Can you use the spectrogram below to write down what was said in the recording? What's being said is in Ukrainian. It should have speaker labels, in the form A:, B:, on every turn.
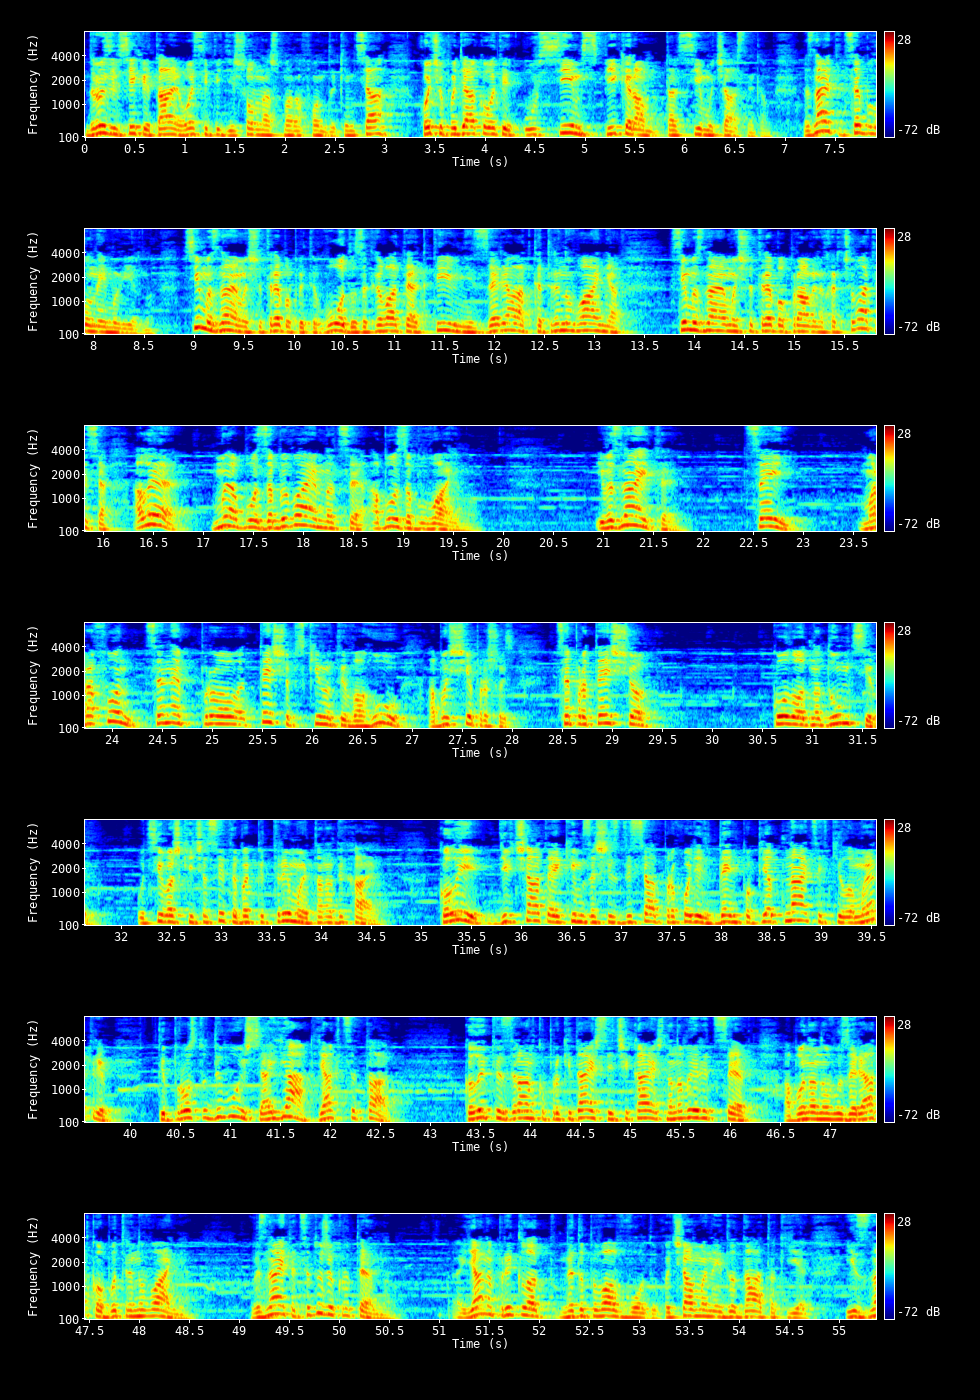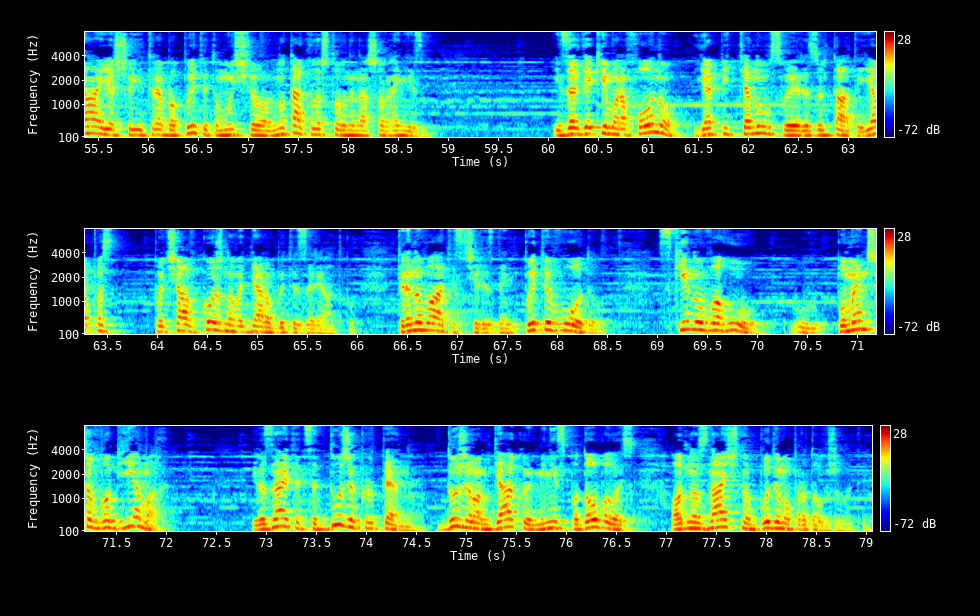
A: Друзі, всіх вітаю! Ось і підійшов наш марафон до кінця. Хочу подякувати усім спікерам та всім учасникам. Ви знаєте, це було неймовірно. Всі ми знаємо, що треба пити воду, закривати активність, зарядка, тренування. Всі ми знаємо, що треба правильно харчуватися, але ми або забиваємо на це, або забуваємо. І ви знаєте, цей марафон це не про те, щоб скинути вагу або ще про щось. Це про те, що коло однодумців у ці важкі часи тебе підтримує та надихає. Коли дівчата, яким за 60 проходять в день по 15 кілометрів, ти просто дивуєшся, а як? Як це так? Коли ти зранку прокидаєшся і чекаєш на новий рецепт, або на нову зарядку, або тренування. Ви знаєте, це дуже крутенно. Я, наприклад, не допивав воду, хоча в мене і додаток є, і знаю, що її треба пити, тому що ну так влаштований наш організм. І завдяки марафону я підтягнув свої результати. Я почав кожного дня робити зарядку, тренуватись через день, пити воду, скинув вагу, поменшав в об'ємах. І ви знаєте, це дуже крутенно. Дуже вам дякую, мені сподобалось. Однозначно будемо продовжувати.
